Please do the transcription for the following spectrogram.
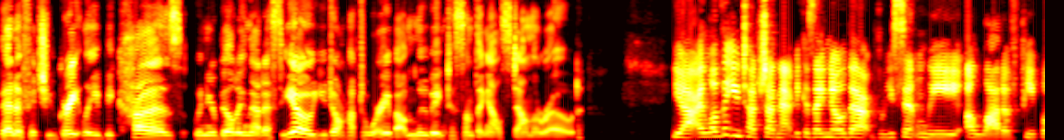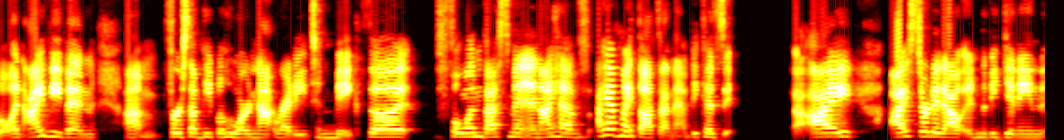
benefit you greatly because when you're building that seo you don't have to worry about moving to something else down the road yeah, I love that you touched on that because I know that recently a lot of people, and I've even, um, for some people who are not ready to make the full investment, and I have, I have my thoughts on that because I, I started out in the beginning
